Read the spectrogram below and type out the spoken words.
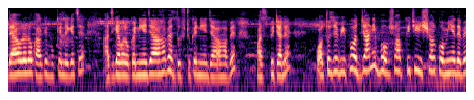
দেওরেরও কালকে বুকে লেগেছে। আজকে আবার ওকে নিয়ে যাওয়া হবে আর দুষ্টুকে নিয়ে যাওয়া হবে হসপিটালে কত যে বিপদ, জানি সব কিছু ঈশ্বর কমিয়ে দেবে।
